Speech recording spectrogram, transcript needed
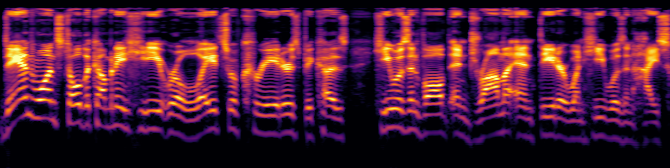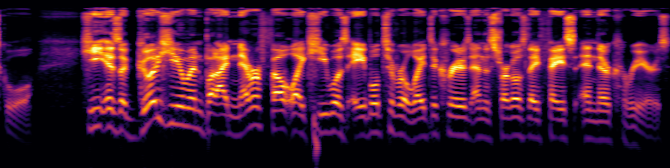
Dan once told the company he relates with creators because he was involved in drama and theater when he was in high school. He is a good human, but I never felt like he was able to relate to creators and the struggles they face in their careers.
